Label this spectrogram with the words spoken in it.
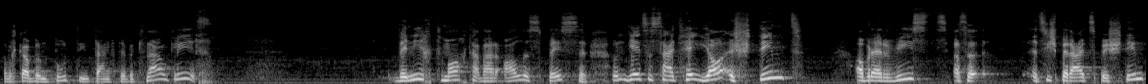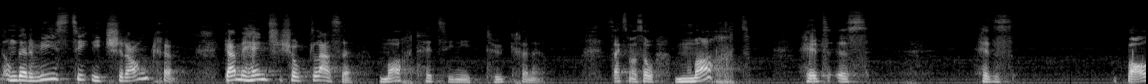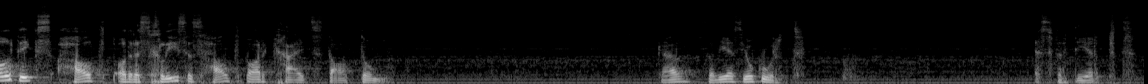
Aber ich glaube, Putin denkt eben genau gleich. Wenn ich die Macht habe, wäre alles besser. Und Jesus sagt, hey, ja, es stimmt, aber er weist, also es ist bereits bestimmt und er weist sie in die Schranken. Gell, wir haben es schon gelesen. Macht hat seine Tücken. Sag's mal so. Macht hat ein, hat ein baldiges halt, oder ein kleines Haltbarkeitsdatum. Gell? So wie ein Joghurt. Es verdirbt.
